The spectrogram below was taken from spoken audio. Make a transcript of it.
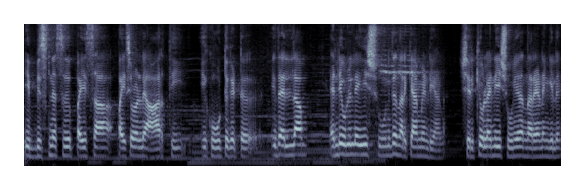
ഈ ബിസിനസ് പൈസ പൈസയുള്ള ആർത്തി ഈ കൂട്ടുകെട്ട് ഇതെല്ലാം എന്റെ ഉള്ളിലെ ഈ ശൂന്യത നിറയ്ക്കാൻ വേണ്ടിയാണ്. ശരിക്കുള്ള എന്റെ ഈ ശൂന്യത നിറയണമെങ്കിൽ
